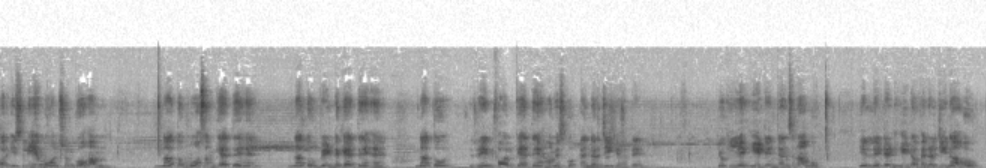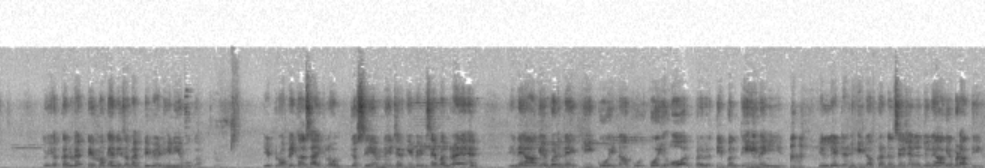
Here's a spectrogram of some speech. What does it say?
और इसलिए मानसून को हम ना तो मौसम कहते हैं ना तो विंड कहते हैं ना तो रेनफॉल कहते हैं हम इसको एनर्जी कहते हैं। क्योंकि ये हीट इंजन्स ना हो ये लेटेंट हीट ऑफ़ एनर्जी ना हो तो ये कन्वेक्टिव मैकेनिज्म एक्टिवेट ही नहीं होगा। ये ट्रॉपिकल साइक्लोन जो सेम नेचर की विंड से बन रहे हैं इन्हें आगे बढ़ने की कोई ना को, कोई और प्रवृत्ति बनती ही नहीं है। ये लेटेंट हीट ऑफ़ कंडेंसेशन है जो इन्हें आगे बढ़ाती है।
